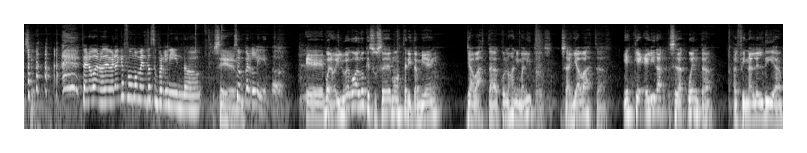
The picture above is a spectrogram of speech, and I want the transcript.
Sí. Pero bueno, de verdad que fue un momento súper lindo. Sí. Súper lindo. Eh, bueno, y luego algo que sucede, Monster, y también ya basta con los animalitos. O sea, ya basta. Y es que Ellie da- se da cuenta al final del día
